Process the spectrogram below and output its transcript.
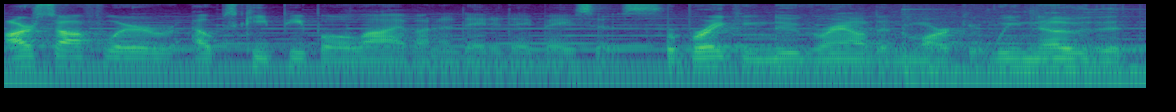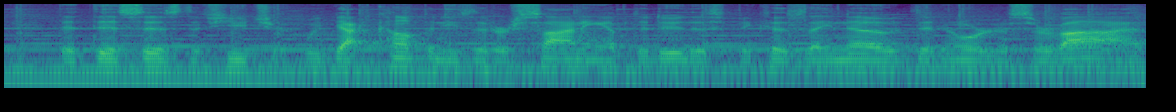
our software helps keep people alive on a day-to-day -day basis. We're breaking new ground in the market. We know that, that this is the future. We've got companies that are signing up to do this because they know that in order to survive,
